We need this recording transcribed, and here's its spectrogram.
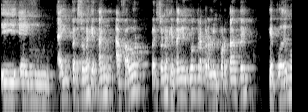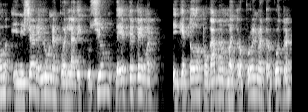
y hay personas que están a favor, personas que están en contra, pero lo importante es que podemos iniciar el lunes pues la discusión de este tema y que todos pongamos nuestros pros y nuestros contras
